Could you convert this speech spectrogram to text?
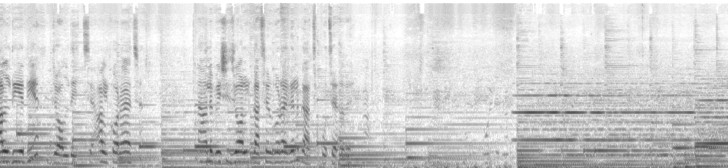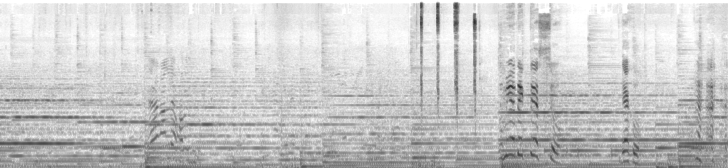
আল দিয়ে দিয়ে জল দিচ্ছে, আল করা আছে। নাহলে বেশি জল গাছের গোড়ায় গেলে গাছ পচে যাবে। তুমিও দেখতে এসছো? দেখো।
